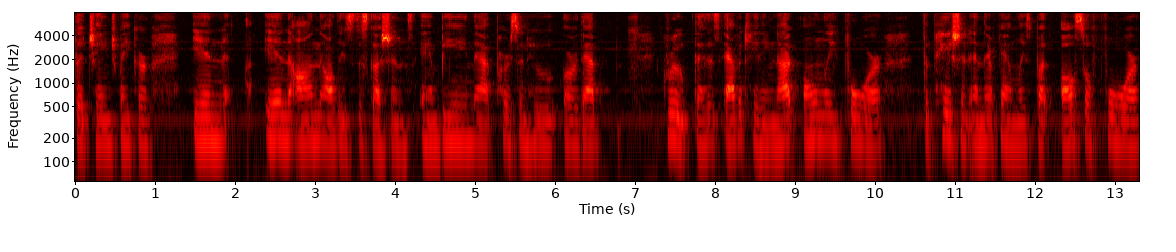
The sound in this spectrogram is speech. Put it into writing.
the change maker in in on all these discussions and being that person who or that group that is advocating not only for the patient and their families, but also for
